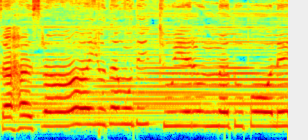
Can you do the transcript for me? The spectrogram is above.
സഹസ്രായുധമുദിച്ചുയരുന്നതുപോലെ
